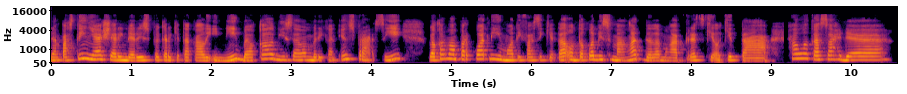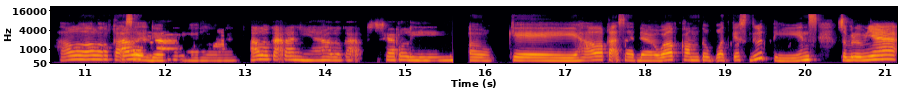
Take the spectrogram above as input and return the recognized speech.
Dan pastinya sharing dari speaker kita kali ini bakal bisa memberikan inspirasi, bakal memperkuat nih motivasi kita untuk lebih semangat dalam mengupgrade skill kita. Halo Kak Sahda. Halo, halo Kak halo, Sahda. Halo Kak Rania, halo Kak Shirley. Oke, halo Kak Sada, welcome to podcast Dutins. Sebelumnya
